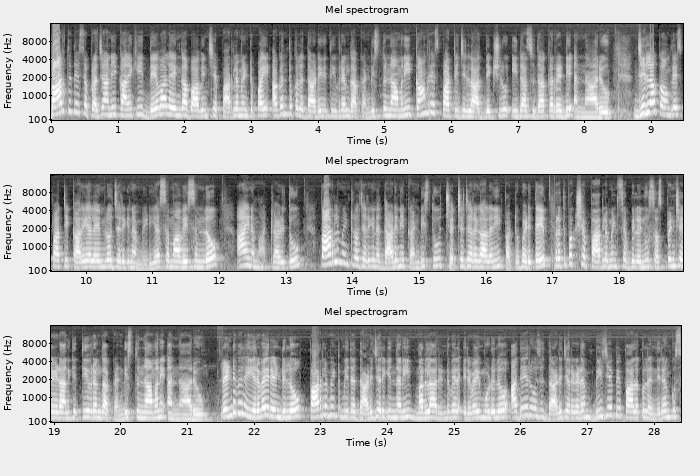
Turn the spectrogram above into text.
భారతదేశ ప్రజానీకానికి దేవాలయంగా భావించే పార్లమెంటుపై అగంతకుల దాడిని తీవ్రంగా ఖండిస్తున్నామని కాంగ్రెస్ పార్టీ జిల్లా అధ్యక్షులు ఇదా సుధాకర్ రెడ్డి అన్నారు. జిల్లా కాంగ్రెస్ పార్టీ కార్యాలయంలో జరిగిన మీడియా సమావేశంలో ఆయన మాట్లాడుతూ పార్లమెంట్లో జరిగిన దాడిని ఖండిస్తూ చర్చ జరగాలని పట్టుబడితే ప్రతిపక్ష పార్లమెంట్ సభ్యులను సస్పెండ్ చేయడానికి తీవ్రంగా ఖండిస్తున్నామని అన్నారు. రెండు వేల ఇరవై రెండులో పార్లమెంట్ మీద దాడి జరిగిందని మరలా రెండు వేల ఇరవై మూడులో అదే రోజు దాడి జరగడం బీజేపీ పాలకుల నిరంకుశ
